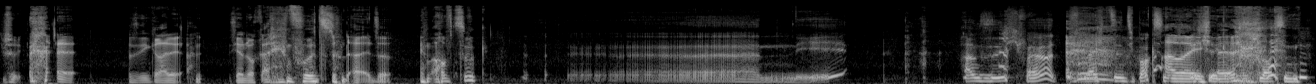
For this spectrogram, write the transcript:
Entschuldigung. Äh, Sie gerade, Sie haben doch gerade gefurzt, oder? Also im Aufzug? Äh, nee. Haben Sie sich verhört? Vielleicht sind die Boxen Aber nicht ich, äh, geschlossen.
